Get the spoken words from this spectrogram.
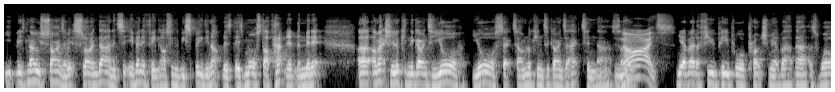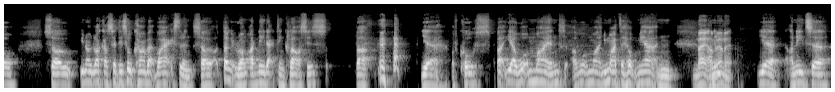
there's no signs of it slowing down. It's if anything, I seem to be speeding up. There's there's more stuff happening at the minute. Uh, I'm actually looking to go into your your sector. I'm looking to go into acting now. So, nice. Yeah, I've had a few people approach me about that as well. So you know, like I said, this all came about by accident. So don't get wrong, I'd need acting classes, but yeah, of course. But yeah, I wouldn't mind. I wouldn't mind. You might have to help me out and Mate, I'm on it. yeah, I need to,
